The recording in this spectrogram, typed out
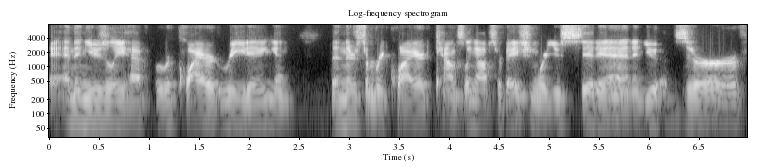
and then usually you have required reading and then there's some required counseling observation where you sit in and you observe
